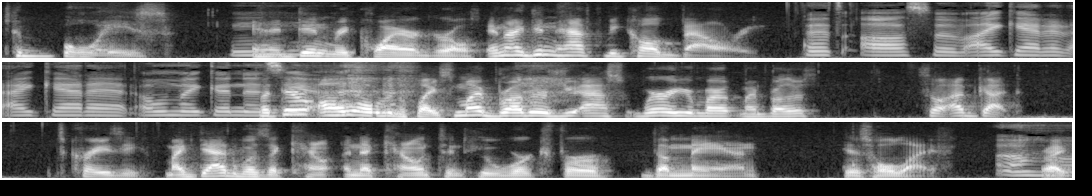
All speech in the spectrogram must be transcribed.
to boys, and it didn't require girls, and I didn't have to be called Valerie. That's awesome. I get it. I get it. Oh my goodness. But they're yeah. all over the place. My brothers, you ask, where are your my brothers? So I've got, it's crazy. My dad was account, an accountant who worked for the man his whole life. uh-huh. right?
